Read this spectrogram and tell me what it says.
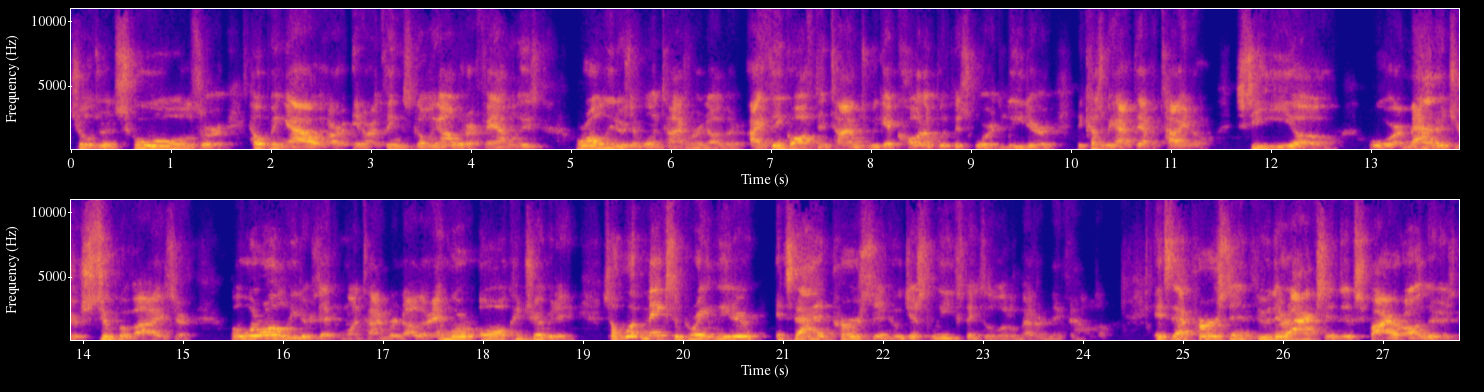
children's schools or helping out our, in our things going on with our families. We're all leaders at one time or another. I think oftentimes we get caught up with this word leader because we have to have a title, CEO or manager, supervisor. Well, we're all leaders at one time or another, and we're all contributing. So, what makes a great leader? It's that person who just leaves things a little better than they found them. It's that person through their actions inspire others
